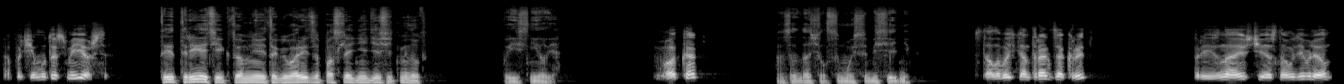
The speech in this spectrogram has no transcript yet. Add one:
«А почему ты смеешься?» «Ты третий, кто мне это говорит за последние десять минут», — пояснил я. «Вот как?» — озадачился мой собеседник. «Стало быть, контракт закрыт?» «Признаюсь, честно удивлен».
